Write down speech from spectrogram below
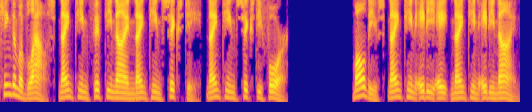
Kingdom of Laos 1959-1960 1964 Maldives 1988-1989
